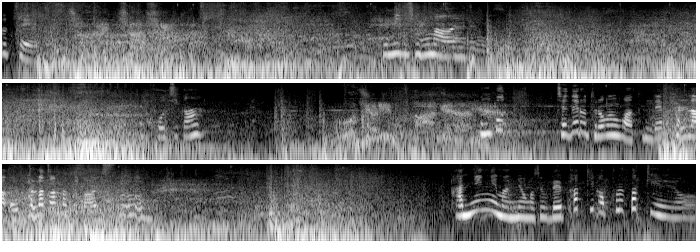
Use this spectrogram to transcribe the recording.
스테. 5스테 데미지 장난 아니고 고지가? 공포 제대로 들어간 것 같은데? 발라 어 발라 잘랐다. 나이스. 간니님 안녕하세요. 내 파티가 풀 파티예요.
